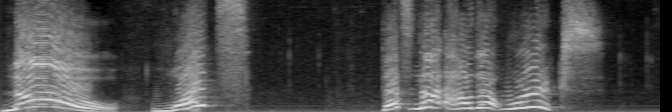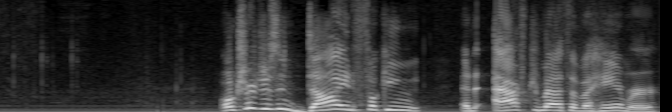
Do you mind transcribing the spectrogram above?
no. What? That's not how that works. Orchestra doesn't die in fucking an aftermath of a hammer.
